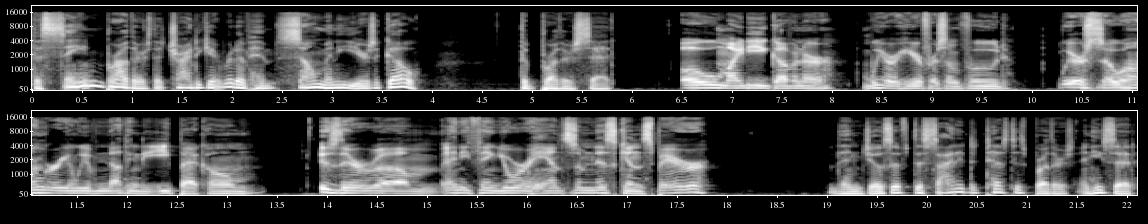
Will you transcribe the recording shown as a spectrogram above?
the same brothers that tried to get rid of him so many years ago. The brothers said, Oh, mighty governor, we are here for some food. We are so hungry and we have nothing to eat back home. Is there, um, anything your handsomeness can spare? Then Joseph decided to test his brothers, and he said,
